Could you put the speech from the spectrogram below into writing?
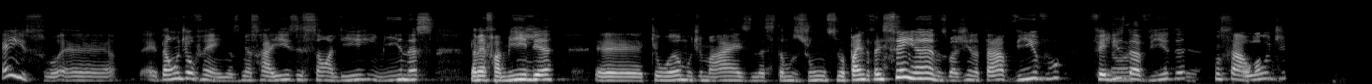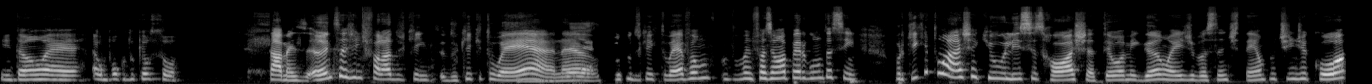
é isso. É, é, da onde eu venho. As minhas raízes são ali, em Minas, da minha família, é, que eu amo demais. Nós estamos juntos. Meu pai ainda tem 100 anos, imagina, tá? Vivo, feliz Nossa, da vida, com saúde. Então, é, é um pouco do que eu sou. Tá, mas antes a gente falar do que, do que que tu é, uhum. né? É. Um pouco do que que tu é, vamos, vamos fazer uma pergunta assim. Por que que tu acha que o Ulisses Rocha, teu amigão aí de bastante tempo, te indicou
